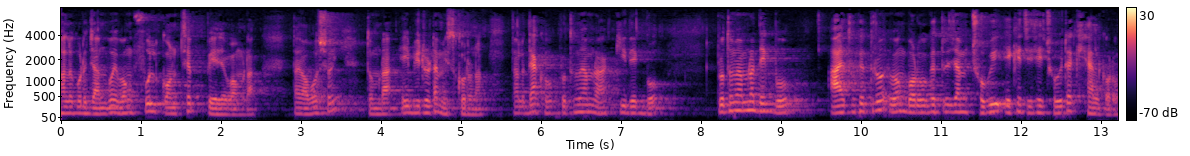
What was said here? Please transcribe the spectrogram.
ভালো করে জানব এবং ফুল কনসেপ্ট পেয়ে যাব আমরা। তাই অবশ্যই তোমরা এই ভিডিওটা মিস করো না। তাহলে দেখো, প্রথমে আমরা কি দেখব? প্রথমে আমরা দেখব আয়তক্ষেত্র এবং বর্গক্ষেত্রে যে আমি ছবি এঁকেছি, সেই ছবিটা খেয়াল করো।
